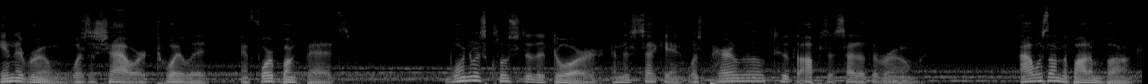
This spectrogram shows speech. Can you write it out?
In the room was a shower, toilet, and four bunk beds. One was closer to the door, and the second was parallel to the opposite side of the room. I was on the bottom bunk.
